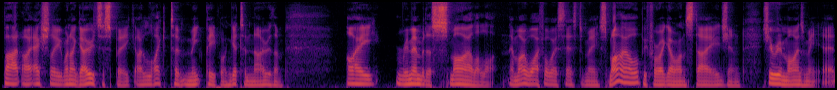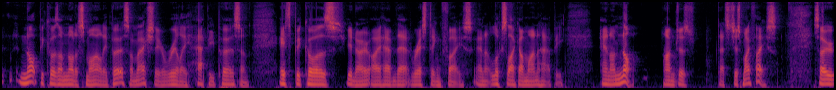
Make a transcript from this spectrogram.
But I actually, when I go to speak, I like to meet people and get to know them. I remember to smile a lot. Now, my wife always says to me, smile before I go on stage. And she reminds me, uh, not because I'm not a smiley person, I'm actually a really happy person. It's because, you know, I have that resting face and it looks like I'm unhappy. And I'm not. I'm just, that's just my face. So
